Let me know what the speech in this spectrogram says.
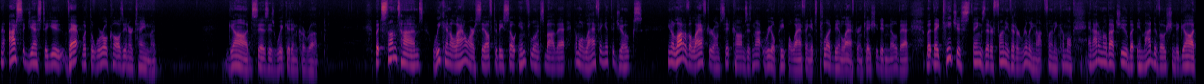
Now, I suggest to you that what the world calls entertainment, God says is wicked and corrupt. But sometimes we can allow ourselves to be so influenced by that. Come on, laughing at the jokes. You know, a lot of the laughter on sitcoms is not real people laughing, it's plugged in laughter, in case you didn't know that. But they teach us things that are funny that are really not funny. Come on. And I don't know about you, but in my devotion to God,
